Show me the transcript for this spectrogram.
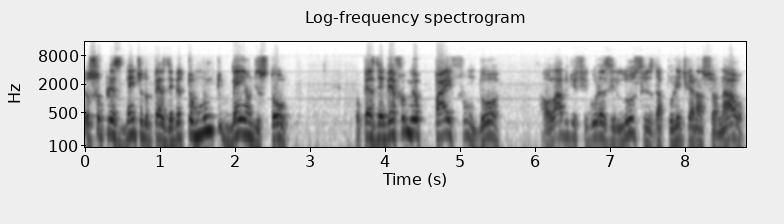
Eu sou presidente do PSDB, estou muito bem onde estou. O PSDB foi meu pai fundou, ao lado de figuras ilustres da política nacional,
